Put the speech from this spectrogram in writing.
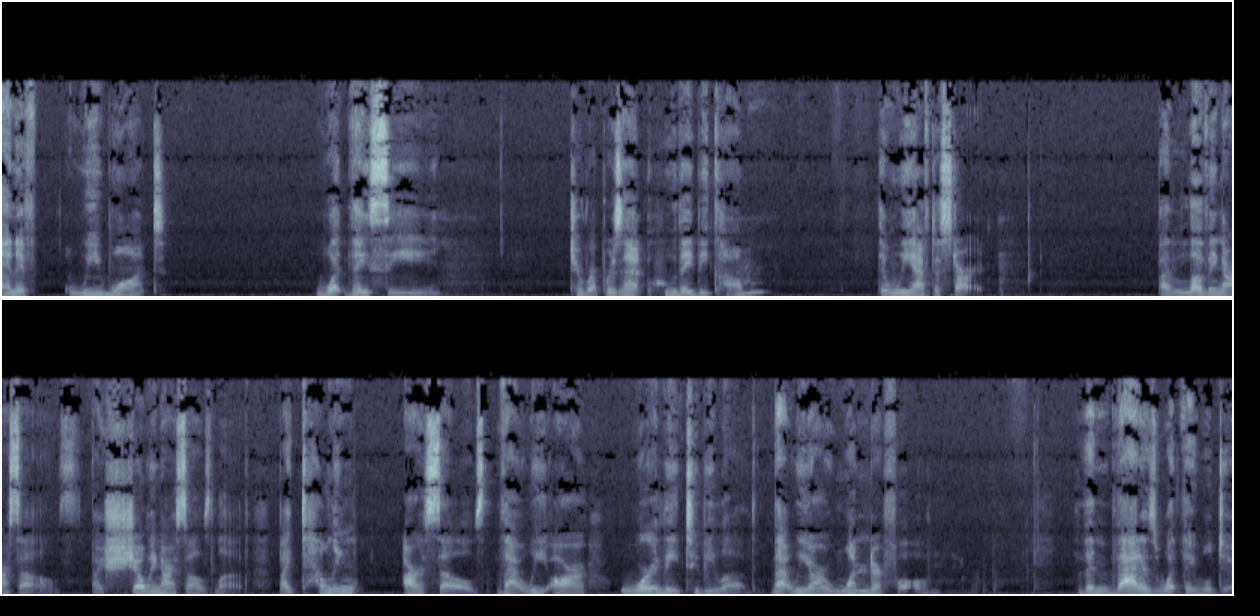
And if we want what they see to represent who they become, then we have to start by loving ourselves, by showing ourselves love, by telling ourselves that we are worthy to be loved, that we are wonderful then that is what they will do.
